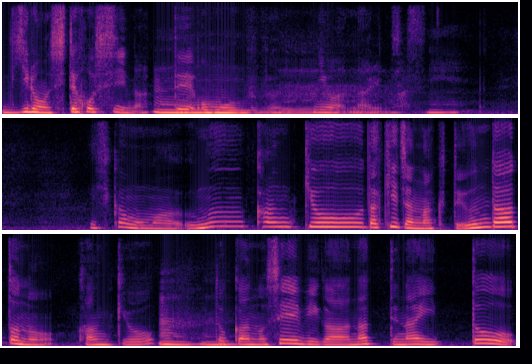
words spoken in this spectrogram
議論してほしいなって思う部分にはなります。ね。でしかもまあ産む環境だけじゃなくて産んだ後の環境うんうん。とかの整備がなってないと、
